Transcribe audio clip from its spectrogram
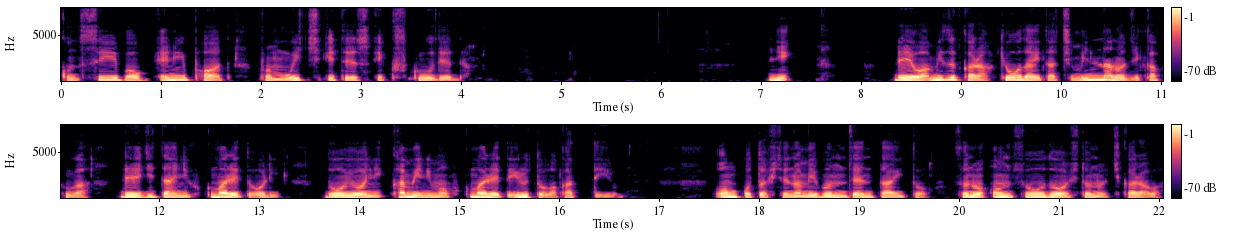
conceive of any part from which it is excluded. 2. 霊は自ら兄弟たちみんなの自覚が霊自体に含まれており、同様に神にも含まれていると分かっている。恩子としての身分全体と、その恩創造主との力は、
